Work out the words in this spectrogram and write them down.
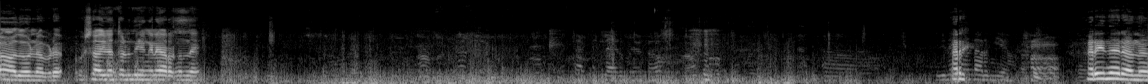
ആ അതുകൊണ്ട് അവിടെ. പക്ഷെ അതിനകത്തോട് നീ എങ്ങനെ ഇറങ്ങുന്നേ? അറിയുന്നവരാന്ന്?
